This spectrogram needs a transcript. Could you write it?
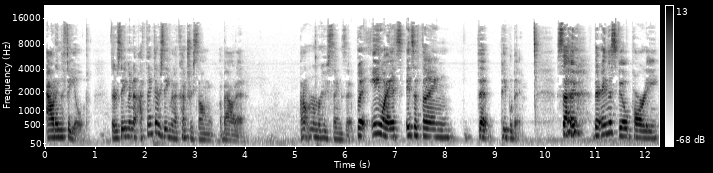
out in the field. There's even, I think there's even a country song about it. I don't remember who sings it. But anyway, it's it's a thing that people do. So they're in this field party.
